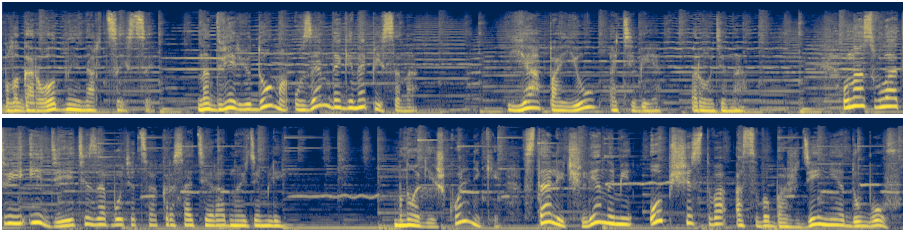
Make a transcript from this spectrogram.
благородные нарциссы. Над дверью дома у Земдеги написано «Я пою о тебе, Родина». У нас в Латвии и дети заботятся о красоте родной земли. Многие школьники стали членами Общества освобождения дубов.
